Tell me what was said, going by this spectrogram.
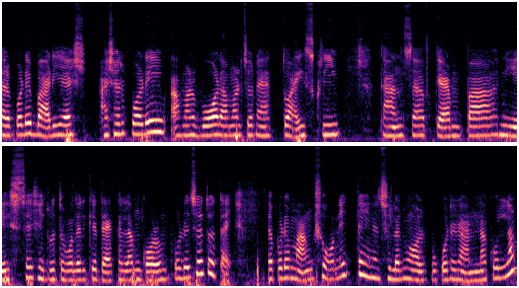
তারপরে বাড়ি আস, আসার পরেই আমার বর আমার জন্য এত আইসক্রিম থামস আপ ক্যাম্পা নিয়ে এসছে, সেগুলো তোমাদেরকে দেখালাম। গরম পড়েছে তো তাই। তারপরে মাংস অনেকটা এনেছিল, আমি অল্প করে রান্না করলাম।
